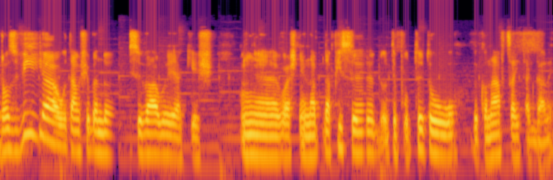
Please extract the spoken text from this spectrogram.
rozwijał, tam się będą wpisywały jakieś E, właśnie napisy typu tytuł, wykonawca i tak dalej.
